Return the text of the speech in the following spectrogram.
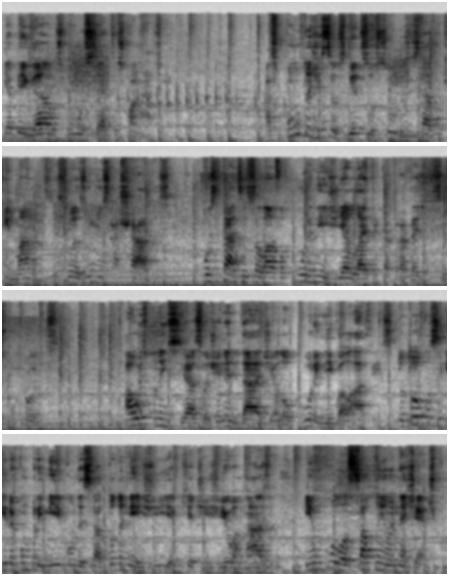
e a pegar os certos com a nave. As pontas de seus dedos ossudos estavam queimadas e suas unhas rachadas, pois Taz exalava pura energia elétrica através de seus controles. Ao exponenciar sua genialidade e a loucura inigualáveis, doutor conseguira comprimir e condensar toda a energia que atingiu a nave em um colossal canhão energético.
